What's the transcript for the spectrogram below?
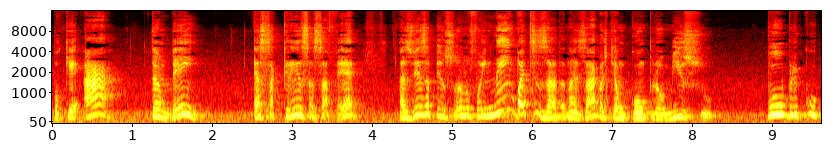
Porque há também essa crença, essa fé. Às vezes a pessoa não foi nem batizada nas águas, que é um compromisso público,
